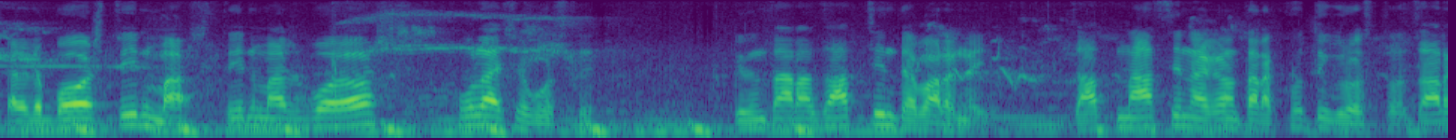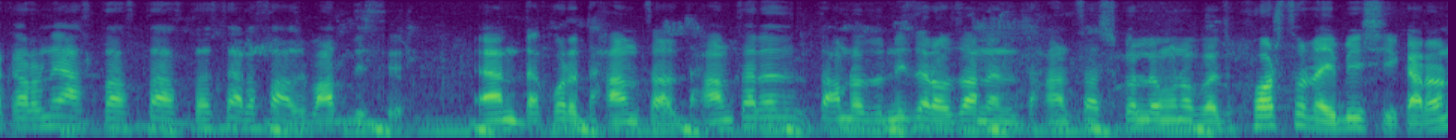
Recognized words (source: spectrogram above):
কারণ এটা বয়স তিন মাস। তিন মাস বয়স ফুল এসে বসছে কিন্তু তারা জাত চিনতে পারে নাই। জাত না চিনার কারণে তারা ক্ষতিগ্রস্ত। যার কারণে আস্তে আস্তে আস্তে আস্তে তারা চাষ বাদ দিছে। এখন করে ধান চাষ। ধান চাষে আমরা তো নিজেরাও জানেন, ধান চাষ করলে মনে করেন খরচটাই বেশি, কারণ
